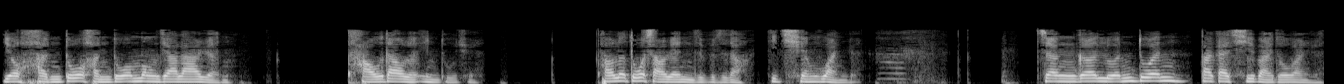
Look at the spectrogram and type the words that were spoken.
有很多很多孟加拉人逃到了印度去，逃了多少人你知不知道？一千万人，整个伦敦大概七百多万人。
